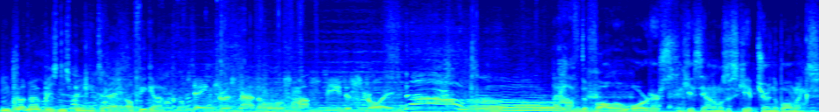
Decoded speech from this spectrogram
You've got no business being here today. Off you go. Dangerous animals must be destroyed. No! I have to follow orders in case the animals escape during the bombings.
